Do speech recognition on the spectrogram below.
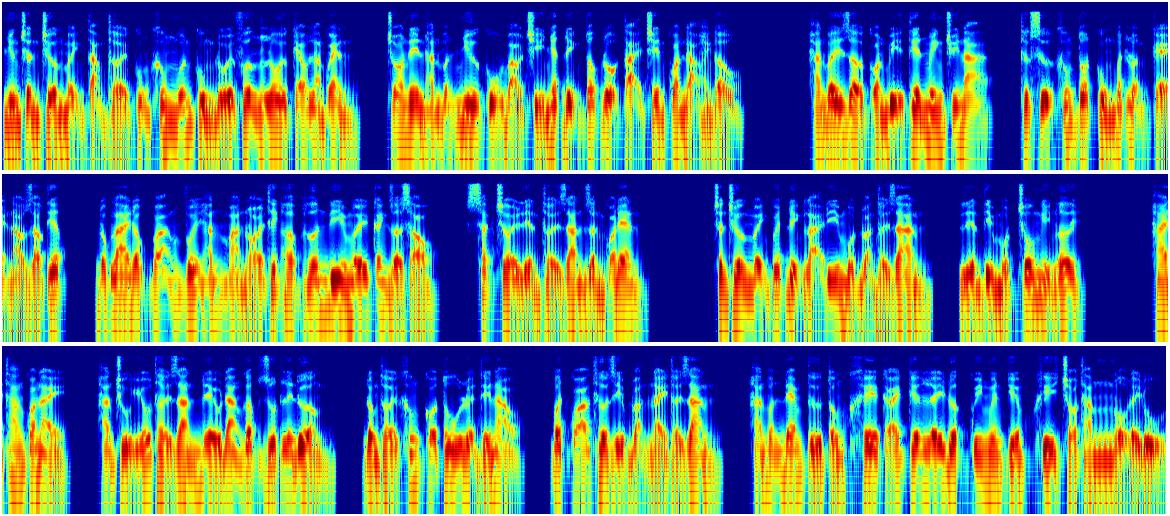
nhưng trần trường mệnh tạm thời cũng không muốn cùng đối phương lôi kéo làm quen, cho nên hắn vẫn như cũ bảo trì nhất định tốc độ tại trên quan đạo hành tàu hắn bây giờ còn bị tiên minh truy nã thực sự không tốt cùng bất luận kẻ nào giao tiếp, độc lai độc vãng với hắn mà nói thích hợp hơn đi mấy canh giờ sau, sắc trời liền thời gian dần qua đen. Trần trường mệnh quyết định lại đi một đoạn thời gian, liền tìm một chỗ nghỉ ngơi. Hai tháng qua này, hắn chủ yếu thời gian đều đang gấp rút lên đường, đồng thời không có tu luyện thế nào, bất quá thừa dịp đoạn này thời gian, hắn vẫn đem từ tống khê cái kia lấy được quy nguyên kiếm khí cho tham ngộ đầy đủ.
